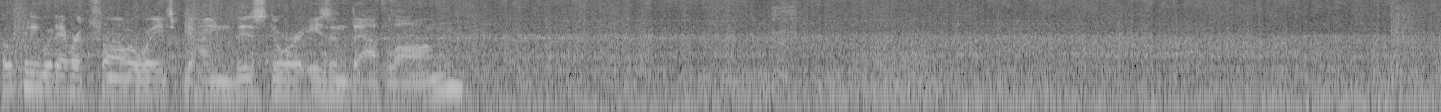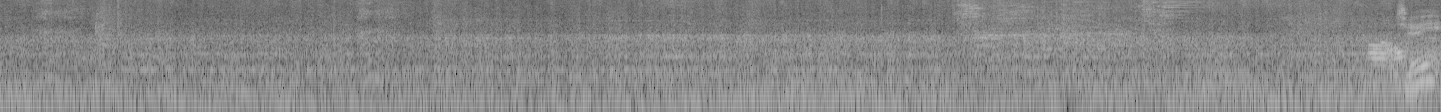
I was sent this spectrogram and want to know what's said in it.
Hopefully whatever trial awaits behind this door isn't that long. Okay.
